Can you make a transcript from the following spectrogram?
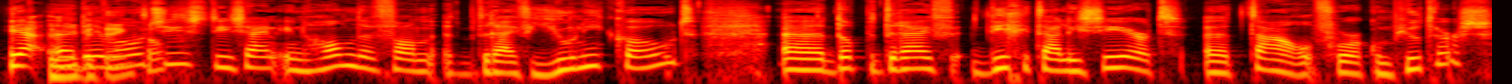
Ja, uh, de emojis die zijn in handen van het bedrijf Unicode. Uh, dat bedrijf digitaliseert uh, taal voor computers.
